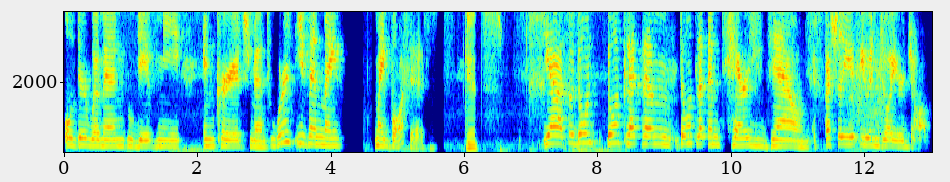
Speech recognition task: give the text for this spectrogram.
older women who gave me encouragement who weren't even my my bosses. Gets. Yeah, so don't don't let them don't let them tear you down, especially if you enjoy your job.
